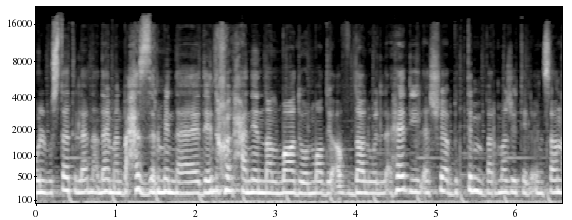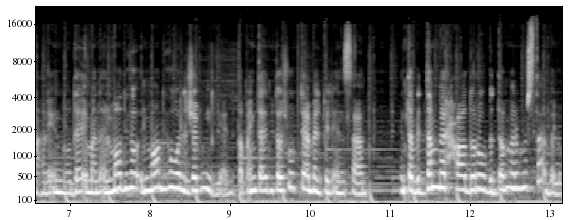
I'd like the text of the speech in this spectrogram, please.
والبوستات اللي أنا دائما بحذر منها هذه الحنين الماضي والماضي أفضل وهذه الأشياء بتتم برمجة الإنسان على إنه دائما الماضي هو الماضي هو الجميل يعني. طب انت أنت شو بتعمل بالإنسان؟ أنت بتدمر حاضره وبتدمر مستقبله.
